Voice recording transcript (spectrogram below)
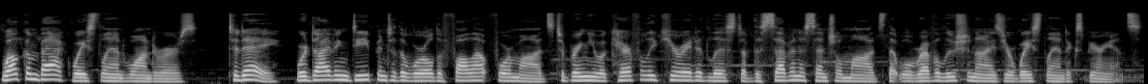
Welcome back, Wasteland Wanderers. Today, we're diving deep into the world of Fallout 4 mods to bring you a carefully curated list of the seven essential mods that will revolutionize your Wasteland experience.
